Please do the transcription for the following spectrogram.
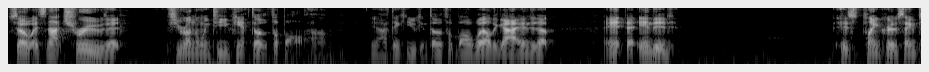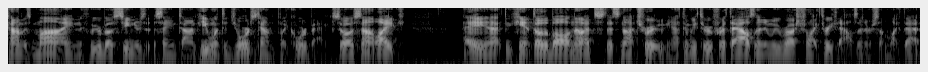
So it's not true that if you run the wing T, you can't throw the football. Um, you know, I think you can throw the football well. The guy ended up that ended his playing career at the same time as mine. We were both seniors at the same time. He went to Georgetown to play quarterback. So it's not like, hey, you can't throw the ball. No, that's that's not true. You know, I think we threw for a thousand and we rushed for like three thousand or something like that,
